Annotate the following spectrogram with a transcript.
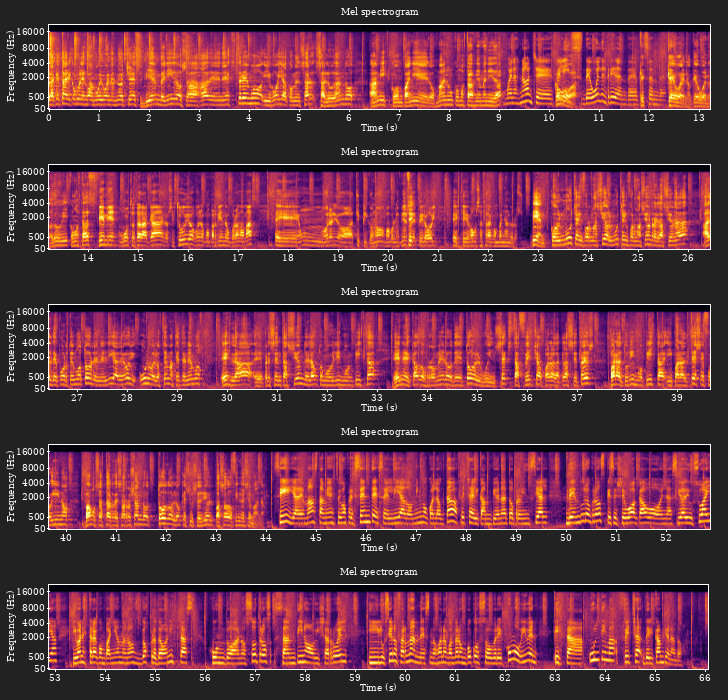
Hola, ¿qué tal? ¿Cómo les va? Muy buenas noches. Bienvenidos a ADN Extremo y voy a comenzar saludando a mis compañeros. Manu, ¿cómo estás? Bienvenida. Buenas noches. ¿Cómo Feliz de vuelta el tridente presente. Qué bueno, qué bueno. Dubi, ¿cómo estás? Bien, bien. Un gusto estar acá en los estudios, bueno, compartiendo un programa más. Eh, un horario atípico, ¿no? Vamos los miércoles, Sí. pero hoy este, vamos a estar acompañándolos. Bien, con mucha información, mucha información relacionada al deporte motor. En el día de hoy, uno de los temas que tenemos es la eh, presentación del automovilismo en pista en el Carlos Romero de Tolwyn, sexta fecha para la clase 3, para el turismo pista y para el TC Fueguino. Vamos a estar desarrollando todo lo que sucedió el pasado fin de semana. Sí, y además también estuvimos presentes el día domingo con la octava fecha del Campeonato Provincial de Enduro Cross que se llevó a cabo en la ciudad de Ushuaia y van a estar acompañándonos dos protagonistas junto a nosotros, Santino Villarruel y Luciano Fernández. Nos van a contar un poco sobre cómo viven esta última fecha del campeonato.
